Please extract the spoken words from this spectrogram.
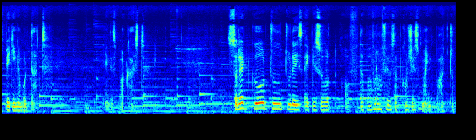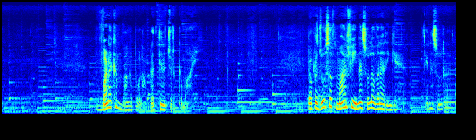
speaking about that in this podcast so let go to today's episode of the power of your subconscious mind part two வணக்கம் வாங்க போகலாம் ரத்தின சுருக்கமாய். டாக்டர் ஜோசப் மார்ஃபி என்ன சொல்ல வராருங்க என்ன சொல்றார்?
